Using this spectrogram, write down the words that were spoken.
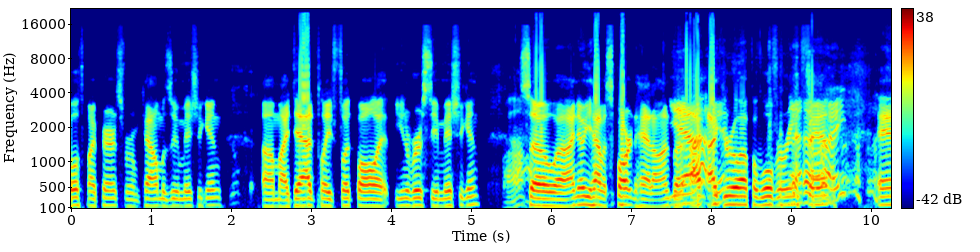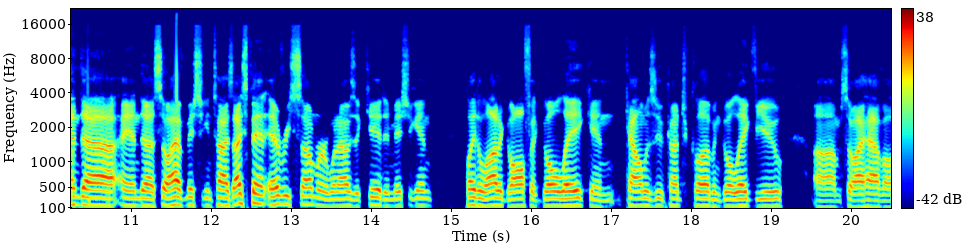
both my parents are from Kalamazoo, Michigan. Uh, my dad played football at University of Michigan. Wow. So uh, I know you have a Spartan hat on, but Yeah, I, I yeah. grew up a Wolverine That's fan. all right. and uh, and uh, so I have Michigan ties. I spent every summer when I was a kid in Michigan, played a lot of golf at Gull Lake and Kalamazoo Country Club and Gull Lake View. Um, so I have a,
